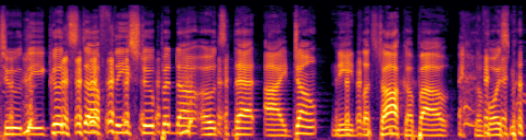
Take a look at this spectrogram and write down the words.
to the good stuff, the stupid notes that I don't need. Let's talk about the voice memo.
